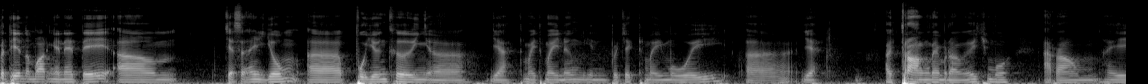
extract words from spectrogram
ប្រធានបទថ្ងៃនេះទេអឺជាក់ស្ដែងនិយមអឺពួកយើងឃើញអឺយ៉ាថ្មីថ្មីហ្នឹងមាន project ថ្មីមួយអឺយ៉ាឲ្យត្រង់តែម្ដងអីឈ្មោះអារម្មណ៍ហើយ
